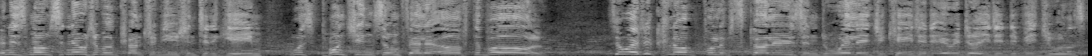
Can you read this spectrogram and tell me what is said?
and his most notable contribution to the game was punching some fella off the ball. So, at a club full of scholars and well educated, erudite individuals,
